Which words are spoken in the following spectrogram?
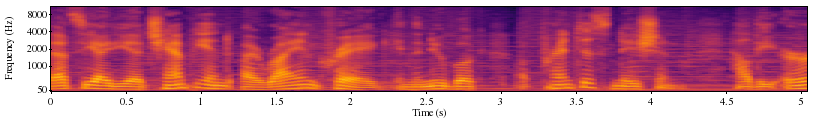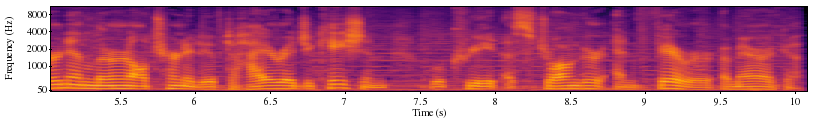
That's the idea championed by Ryan Craig in the new book Apprentice Nation How the Earn and Learn Alternative to Higher Education Will Create a Stronger and Fairer America.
